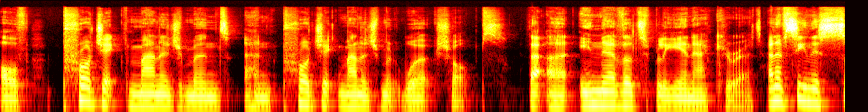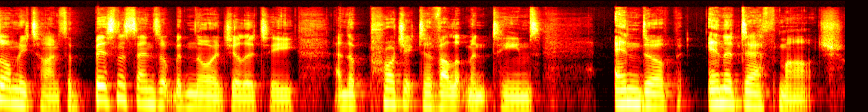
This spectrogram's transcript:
of project management and project management workshops that are inevitably inaccurate. And I've seen this so many times. The business ends up with no agility, and the project development teams end up in a death march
